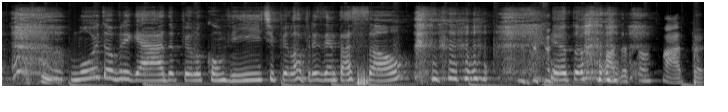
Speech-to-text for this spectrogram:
Muito obrigada pelo convite, pela apresentação. Eu tô... Fada sensata.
